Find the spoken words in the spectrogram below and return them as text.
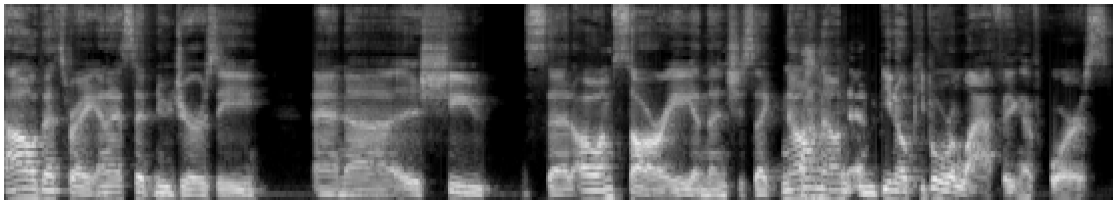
Oh, that's right. And I said New Jersey, and uh, she said, "Oh, I'm sorry." And then she's like, "No, no," and you know, people were laughing, of course.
